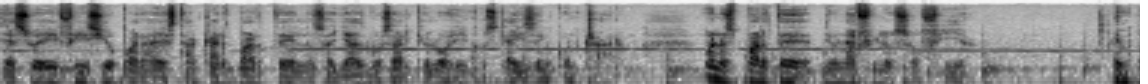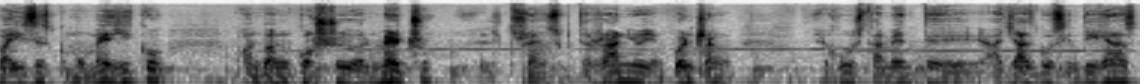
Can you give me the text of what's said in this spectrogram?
de su edificio para destacar parte de los hallazgos arqueológicos que ahí se encontraron. Bueno, es parte de una filosofía. En países como México, cuando han construido el metro, el tren subterráneo y encuentran eh, justamente hallazgos indígenas,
